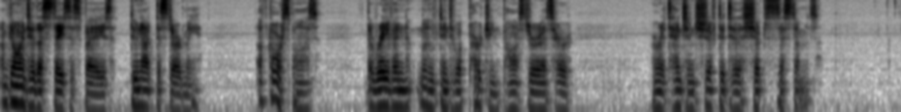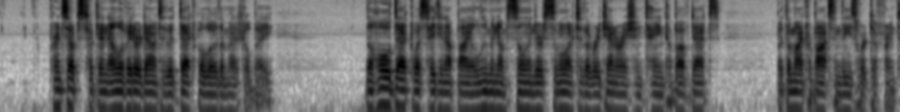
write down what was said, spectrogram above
I'm going to the stasis bays. Do not disturb me. Of course, boss. The raven moved into a perching posture as her her attention shifted to the ship's systems. Princeps took an elevator down to the deck below the medical bay. The whole deck was taken up by aluminum cylinders similar to the regeneration tank above decks. but the microbots in these were different.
